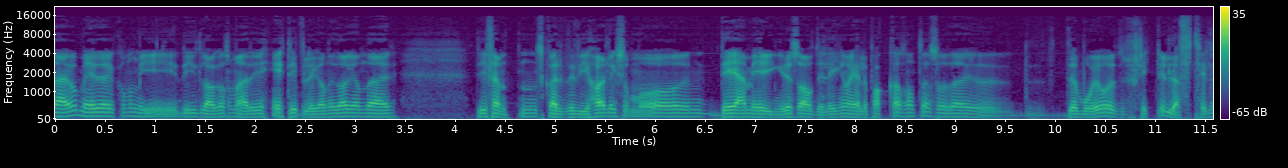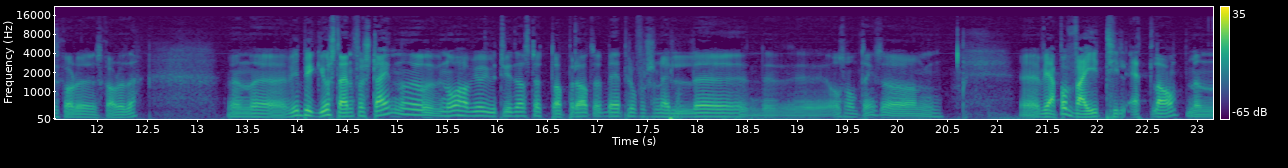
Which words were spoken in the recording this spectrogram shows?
det er jo mer økonomi i de lagene som er i, i Tippeligaen i dag, enn det er de 15 skarve vi har. liksom, Og det er med yngres avdeling og hele pakka. Sant? Så det, det må jo skikkelig løft til, skal du, skal du det. Men uh, vi bygger jo stein for stein. og Nå har vi jo utvida støtteapparatet med profesjonelle og sånne ting. Så eh, vi er på vei til et eller annet. Men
